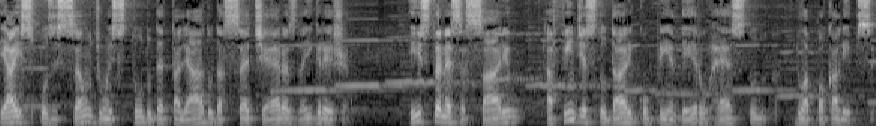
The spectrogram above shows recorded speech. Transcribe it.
é a exposição de um estudo detalhado das sete eras da Igreja. Isto é necessário a fim de estudar e compreender o resto do Apocalipse.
